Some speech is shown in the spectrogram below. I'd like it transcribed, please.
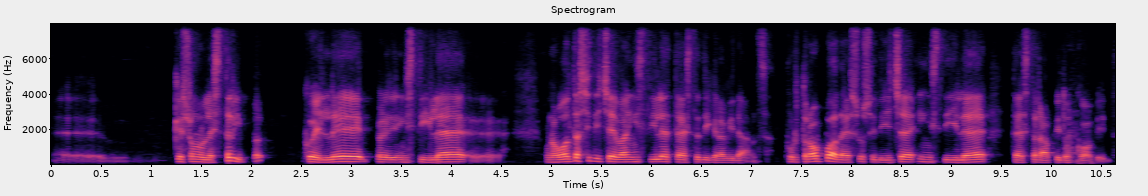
eh, che sono le strip, quelle in stile eh, una volta si diceva in stile test di gravidanza, purtroppo adesso si dice in stile test rapido Covid.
